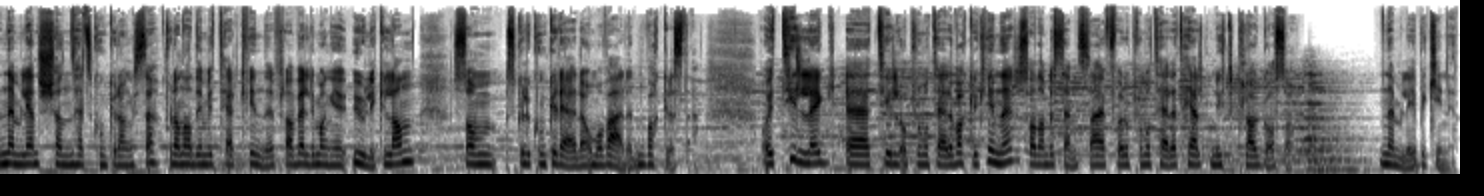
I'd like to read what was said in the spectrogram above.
Nemlig en skjønnhetskonkurranse, for han hadde invitert kvinner fra veldig mange ulike land som skulle konkurrere om å være den vakreste. Og I tillegg eh, til å promotere vakre kvinner, så hadde han bestemt seg for å promotere et helt nytt plagg også. Nemlig bikinien.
